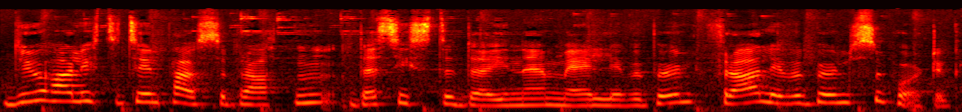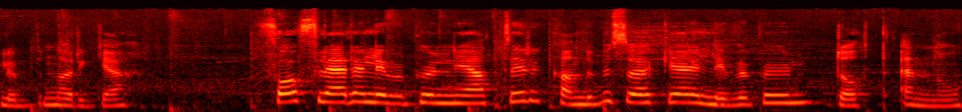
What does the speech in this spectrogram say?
Du har lyttet til pausepraten det siste døgnet med Liverpool fra Liverpool supporterklubb Norge. For flere Liverpool-nyheter kan du besøke liverpool.no.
